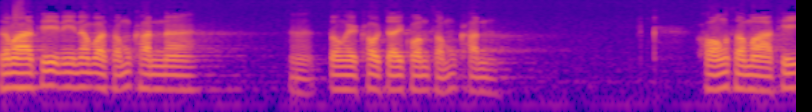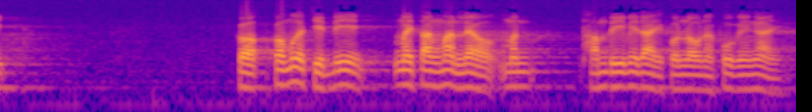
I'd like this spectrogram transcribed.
สมาธินี่นะว่าสำคัญนะต้องให้เข้าใจความสำคัญ ของสมาธิ ก็ก็เมื่อจิตนี้ไม่ตั้งมั่นแล้ว มันทำดีไม่ได้คนเรานะพูดง่ายๆ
